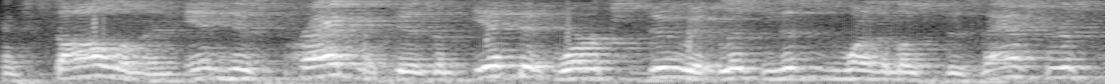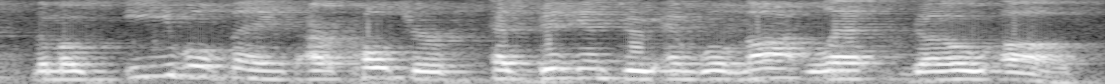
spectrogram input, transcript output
And Solomon, in his pragmatism, if it works, do it. Listen, this is one of the most disastrous, the most evil things our culture has been into and will not let go of.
